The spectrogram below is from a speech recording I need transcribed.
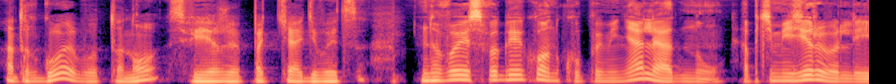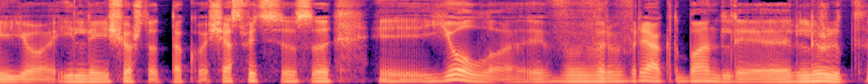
а другое вот оно свежее, подтягивается. Но вы SVG-иконку поменяли одну, оптимизировали ее или еще что-то такое? Сейчас ведь с YOLO э, в, в React бандле лежит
